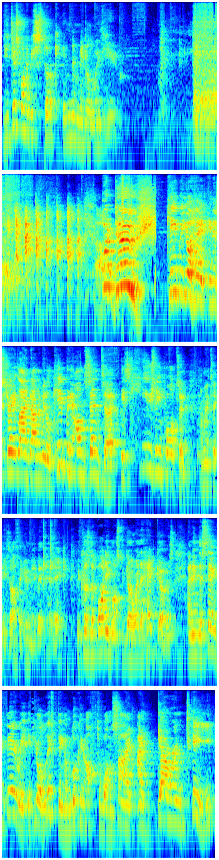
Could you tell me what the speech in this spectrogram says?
You just want to be stuck in the middle with you. Badoosh! Keeping your head in a straight line down the middle, keeping it on center is hugely important. I'm going to take these off, they're giving me a bit of a headache. Because the body wants to go where the head goes. And in the same theory, if you're lifting and looking off to one side, I guarantee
